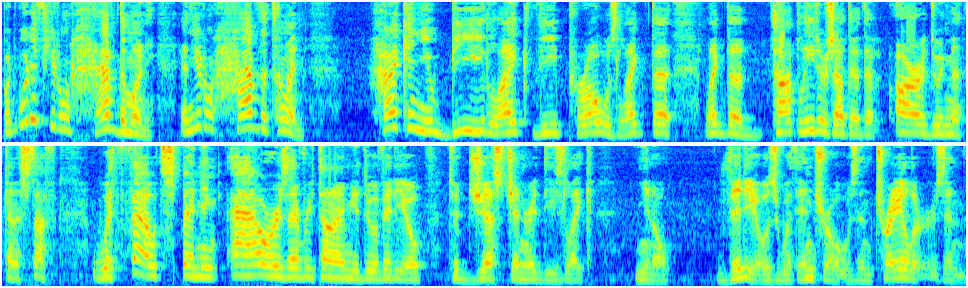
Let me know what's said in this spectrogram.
But what if you don't have the money and you don't have the time how can you be like the pros like the like the top leaders out there that are doing that kind of stuff without spending hours every time you do a video to just generate these like you know videos with intros and trailers and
